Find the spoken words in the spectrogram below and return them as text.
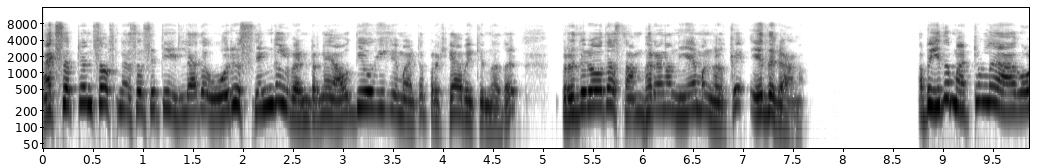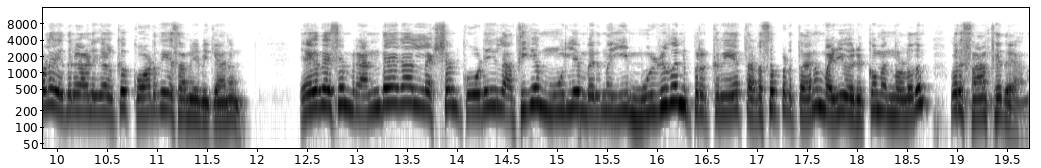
അക്സെപ്റ്റൻസ് ഓഫ് നെസസിറ്റി ഇല്ലാതെ ഒരു സിംഗിൾ വെണ്ടറിനെ ഔദ്യോഗികമായിട്ട് പ്രഖ്യാപിക്കുന്നത് പ്രതിരോധ സംഭരണ നിയമങ്ങൾക്ക് എതിരാണ്. അപ്പോൾ ഇത് മറ്റുള്ള ആഗോള എതിരാളികൾക്ക് കോടതിയെ സമീപിക്കാനും ഏകദേശം രണ്ടേകാൽ ലക്ഷം കോടിയിലധികം മൂല്യം വരുന്ന ഈ മുഴുവൻ പ്രക്രിയയെ തടസ്സപ്പെടുത്താനും വഴിയൊരുക്കും എന്നുള്ളതും ഒരു സാധ്യതയാണ്.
